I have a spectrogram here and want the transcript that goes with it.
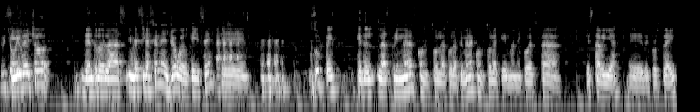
¿Tú, Sí, Joey? de hecho, dentro de las investigaciones Joel que hice, eh, supe que de las primeras consolas o la primera consola que manejó esta, esta vía eh, de crossplay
